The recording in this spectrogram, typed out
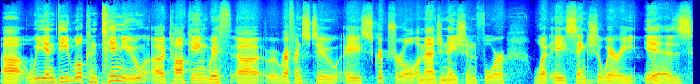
Uh, we indeed will continue uh, talking with uh, reference to a scriptural imagination for what a sanctuary is.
